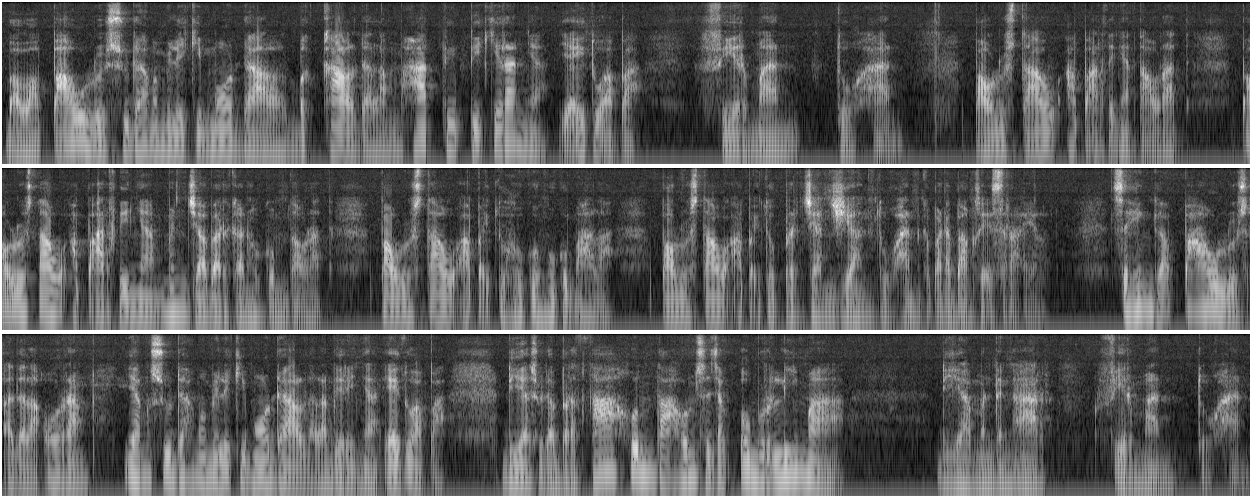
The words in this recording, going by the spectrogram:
bahwa Paulus sudah memiliki modal, bekal dalam hati pikirannya, yaitu apa? Firman Tuhan. Paulus tahu apa artinya Taurat. Paulus tahu apa artinya menjabarkan hukum Taurat. Paulus tahu apa itu hukum-hukum Allah. Paulus tahu apa itu perjanjian Tuhan kepada bangsa Israel. Sehingga Paulus adalah orang yang sudah memiliki modal dalam dirinya, yaitu apa? Dia sudah bertahun-tahun sejak umur lima. Dia mendengar firman Tuhan.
